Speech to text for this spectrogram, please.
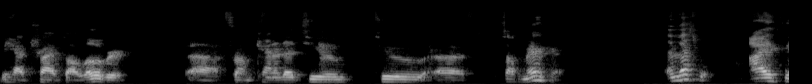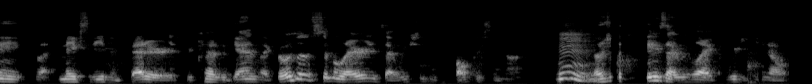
We have tribes all over, uh, from Canada to to uh, South America, and that's what I think makes it even better is because again, like those are the similarities that we should be focusing on Mm. Those are the things that like we, you know,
